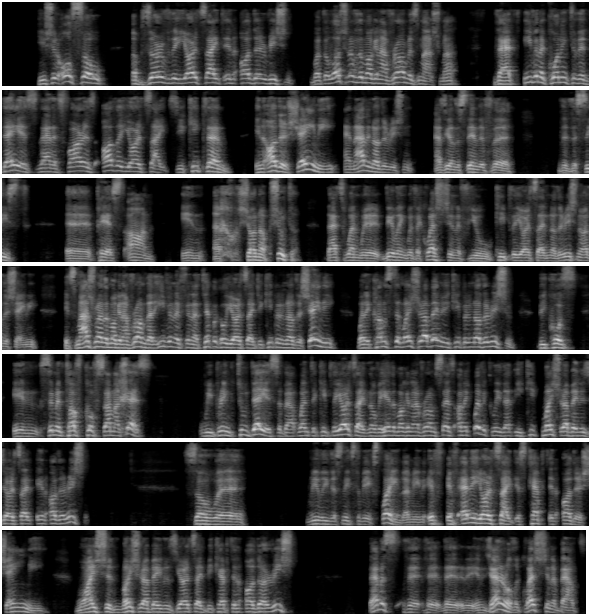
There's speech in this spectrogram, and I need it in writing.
he should also observe the site in other Rishon. But the lotion of the Magen Avram is mashma that even according to the Deis, that as far as other yahrzeits, you keep them in other Shani and not in other Rishon, as you understand if the the deceased uh, passed on in a Shona Pshuta. That's when we're dealing with the question if you keep the yahrzeit in other Rishon or other Sheni. It's mashma the Magen Avram that even if in a typical yahrzeit you keep it in other Shani, when it comes to Moshe Rabbeinu, you keep it in another Rishon because in Simon Tov Kuf Samaches, we bring two days about when to keep the yahrzeit. and over here the Magen Avram says unequivocally that you keep Moshe Rabbeinu's yahrzeit in other Rishon. So uh, really, this needs to be explained. I mean, if if any yahrzeit is kept in other Shani, why should Moshe Rabbeinu's yahrzeit be kept in other rish? That was the, the, the, the, in general the question about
